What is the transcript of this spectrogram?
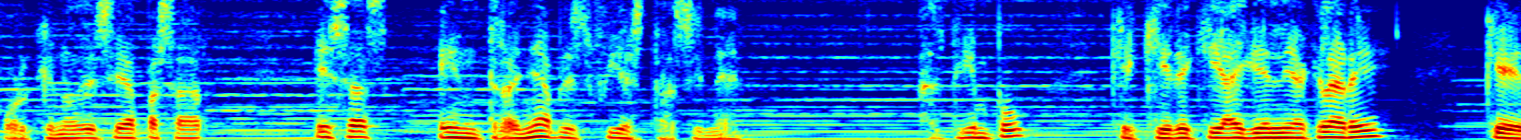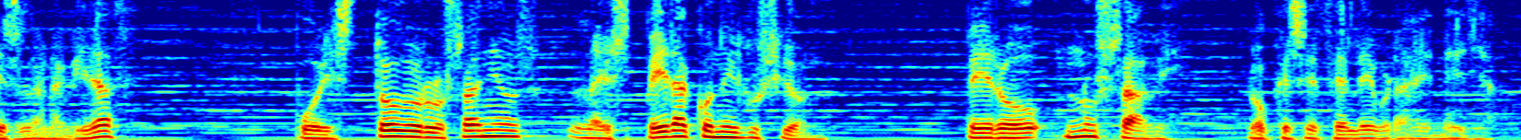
porque no desea pasar esas entrañables fiestas sin él, al tiempo que quiere que alguien le aclare qué es la Navidad, pues todos los años la espera con ilusión, pero no sabe lo que se celebra en ella.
